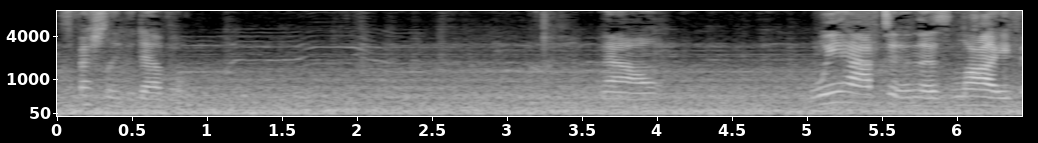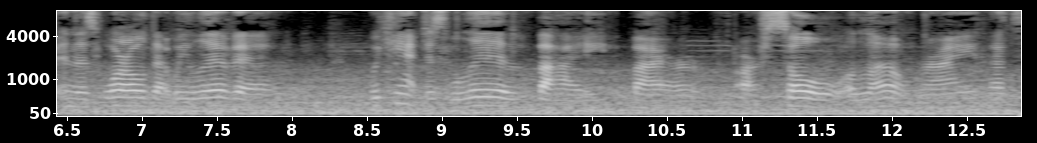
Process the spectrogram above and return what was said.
especially the devil. Now, we have to, in this life, in this world that we live in, we can't just live by by our, our soul alone, right? That's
